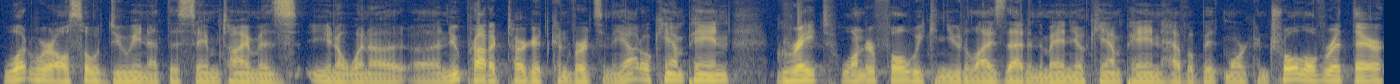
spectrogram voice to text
what we're also doing at the same time is, you know, when a, a, new product target converts in the auto campaign, great, wonderful. We can utilize that in the manual campaign, have a bit more control over it there.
